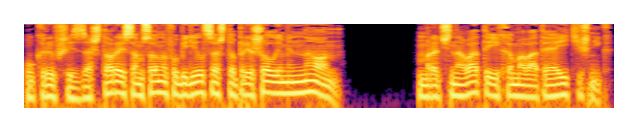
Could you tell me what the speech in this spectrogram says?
Укрывшись за шторой, Самсонов убедился, что пришел именно он, мрачноватый и хамоватый айтишник.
